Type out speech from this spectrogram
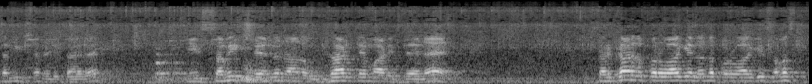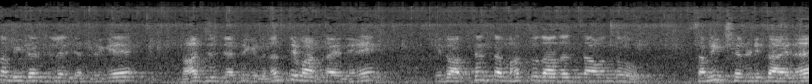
ಸಮೀಕ್ಷೆ ನಡೀತಾ ಇದೆ. ಈ ಸಮೀಕ್ಷೆಯನ್ನು ನಾನು ಉದ್ಘಾಟನೆ ಮಾಡಿದ್ದೇನೆ. ಸರ್ಕಾರದ ಪರವಾಗಿ, ನನ್ನ ಪರವಾಗಿ ಸಮಸ್ತ ಬೀದರ್ ಜಿಲ್ಲೆ ಜನರಿಗೆ, ರಾಜ್ಯದ ಜನರಿಗೆ ವಿನಂತಿ ಮಾಡ್ತಾ ಇದ್ದೀನಿ. ಇದು ಅತ್ಯಂತ ಮಹತ್ವದಾದಂಥ ಒಂದು ಸಮೀಕ್ಷೆ ನಡೀತಾ ಇದೆ.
